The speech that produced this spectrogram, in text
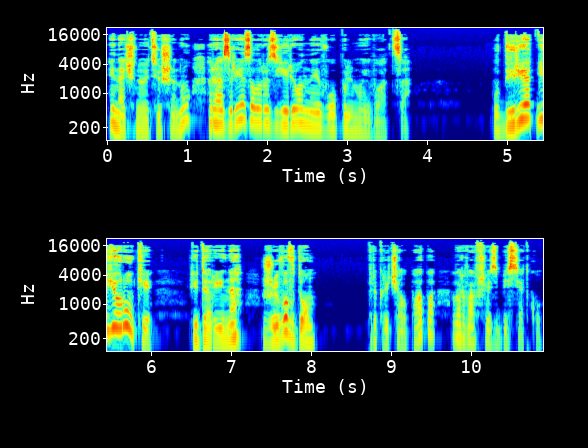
И ночную тишину разрезал разъяренный вопль моего отца. «Убери от нее руки! И Дарина, живо в дом!» — прикричал папа, ворвавшись в беседку.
